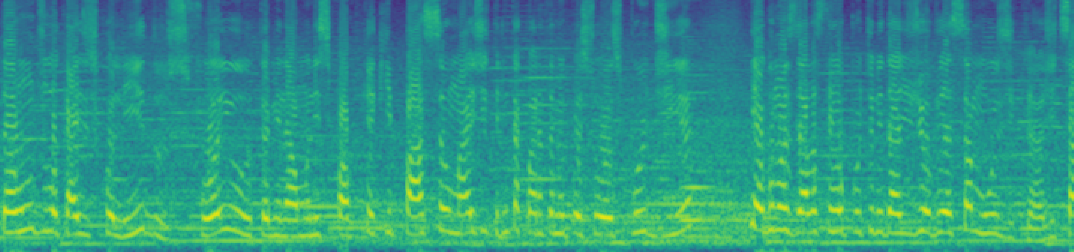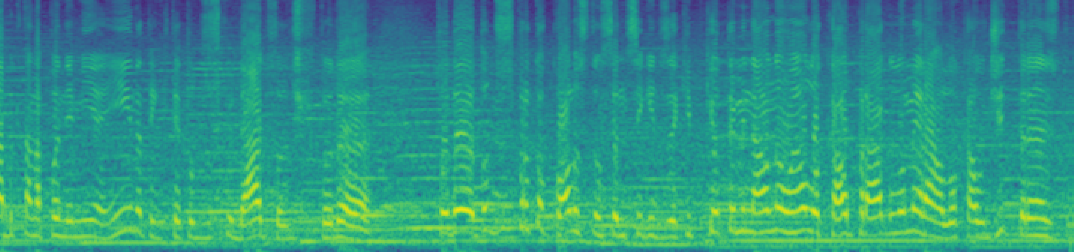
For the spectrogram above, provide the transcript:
Então, um dos locais escolhidos foi o terminal municipal, porque aqui passam mais de 30, 40 mil pessoas por dia e algumas delas têm a oportunidade de ouvir essa música. A gente sabe que está na pandemia ainda, tem que ter todos os cuidados, toda, toda, todos os protocolos estão sendo seguidos aqui, porque o terminal não é um local para aglomerar, é um local de trânsito.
